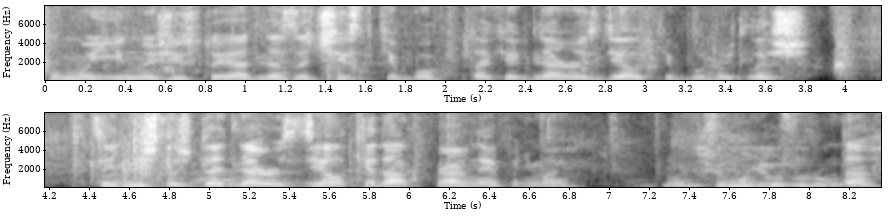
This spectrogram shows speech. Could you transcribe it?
По мої ножі стоять для зачистки, бо так як для розділки будуть лише. Цей ніж лише для розділки, да? правильно я розумію? Ну, всю мою зробу. Да.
